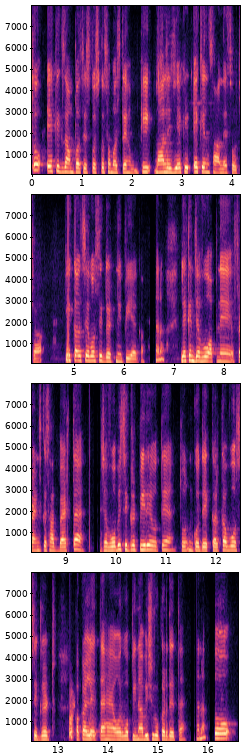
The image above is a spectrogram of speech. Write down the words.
तो एक एग्ज़ाम्पल से इसको इसको समझते हम कि मान लीजिए कि एक इंसान ने सोचा कि कल से वो सिगरेट नहीं पिएगा, है ना? लेकिन जब वो अपने फ्रेंड्स के साथ बैठता है जब वो भी सिगरेट पी रहे होते हैं तो उनको देख कर कब वो सिगरेट पकड़ लेता है और वो पीना भी शुरू कर देता है है ना? तो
